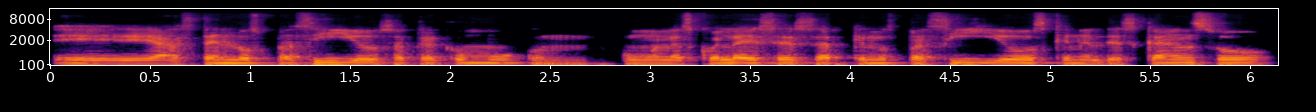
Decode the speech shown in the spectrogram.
eh, hasta en los pasillos, acá como, con, como en la escuela de César, que en los pasillos, que en el descanso,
